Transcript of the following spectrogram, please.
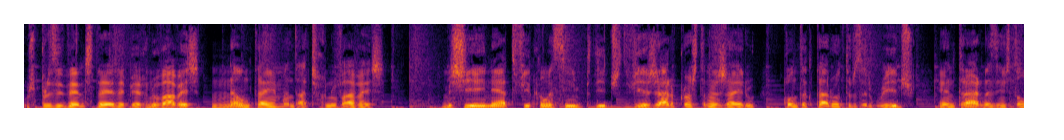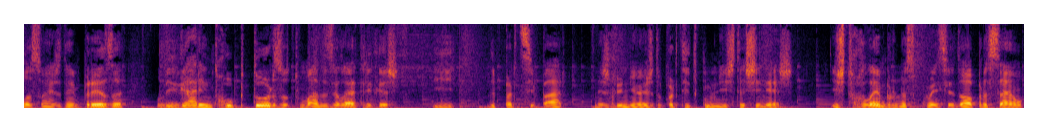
os presidentes da EDP Renováveis não têm mandatos renováveis. Mexia e Neto ficam assim impedidos de viajar para o estrangeiro, contactar outros arguídos, entrar nas instalações da empresa, ligar interruptores ou tomadas elétricas e de participar nas reuniões do Partido Comunista Chinês. Isto relembro na sequência da operação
